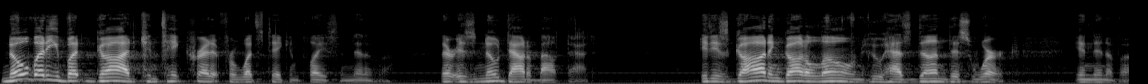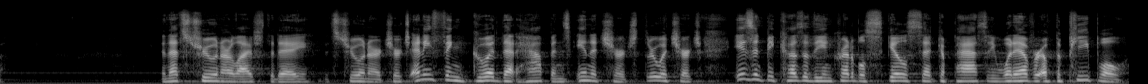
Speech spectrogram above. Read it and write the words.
Nobody but God can take credit for what's taken place in Nineveh. There is no doubt about that. It is God and God alone who has done this work in Nineveh. And that's true in our lives today. It's true in our church. Anything good that happens in a church, through a church, isn't because of the incredible skill set, capacity, whatever, of the people.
